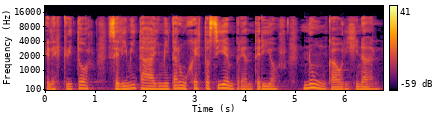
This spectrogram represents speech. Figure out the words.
El escritor se limita a imitar un gesto siempre anterior, nunca original.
